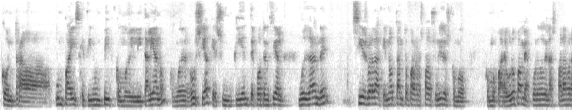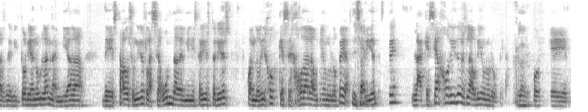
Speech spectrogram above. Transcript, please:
contra un país que tiene un PIB como el italiano, como es Rusia, que es un cliente potencial muy grande. Sí es verdad que no tanto para los Estados Unidos como, como para Europa. Me acuerdo de las palabras de Victoria Nuland, la enviada de Estados Unidos, la segunda del Ministerio de Exteriores, cuando dijo que se joda la Unión Europea. Evidentemente, la que se ha jodido es la Unión Europea. Porque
